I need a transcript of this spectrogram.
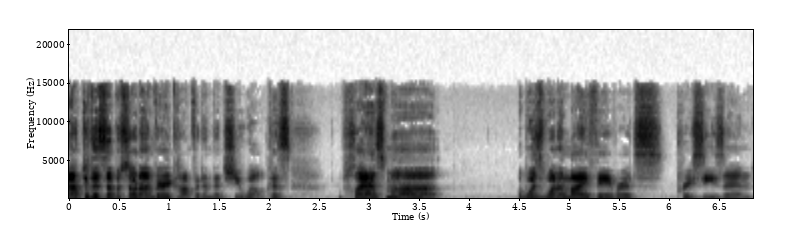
After this episode, I'm very confident that she will, because Plasma was one of my favorites preseason.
